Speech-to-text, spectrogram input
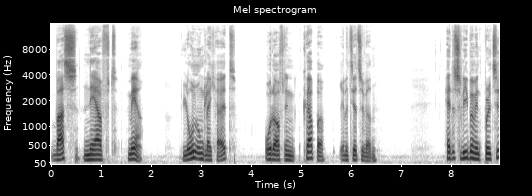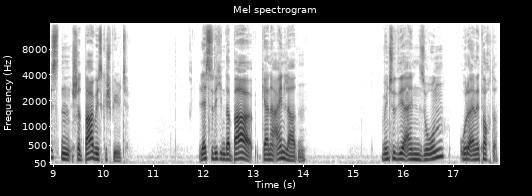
Was nervt mehr? Lohnungleichheit oder auf den Körper reduziert zu werden? Hättest du lieber mit Polizisten statt Barbies gespielt? Lässt du dich in der Bar gerne einladen? Wünschst du dir einen Sohn oder eine Tochter?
